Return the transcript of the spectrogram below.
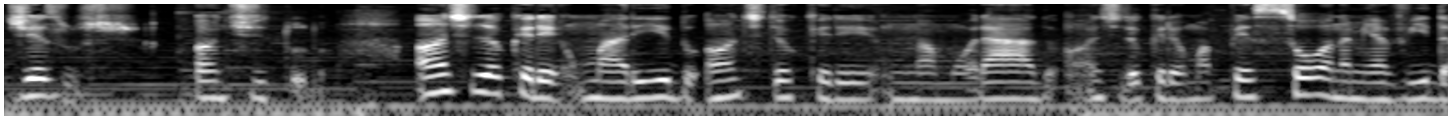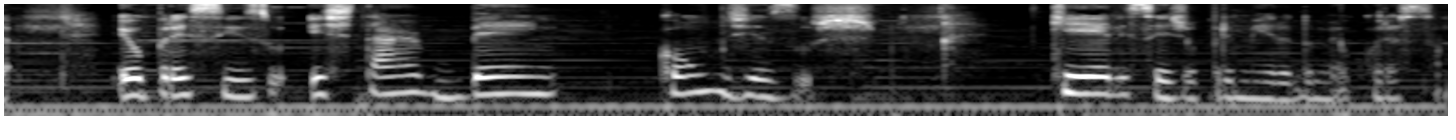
Jesus antes de tudo. Antes de eu querer um marido, antes de eu querer um namorado, antes de eu querer uma pessoa na minha vida, eu preciso estar bem com Jesus. Que ele seja o primeiro do meu coração.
